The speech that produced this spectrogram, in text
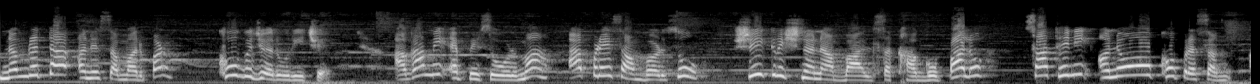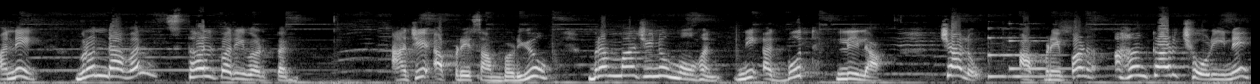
નમ્રતા અને સમર્પણ ખૂબ જરૂરી છે. આગામી એપિસોડમાં આપણે સાંભળશું શ્રી કૃષ્ણના બાલ સખા ગોપાલો સાથેની અનોખો પ્રસંગ અને વૃંદાવન સ્થળ પરિવર્તન. આજે આપણે સાંભળ્યું બ્રહ્માજીનું મોહનની અદ્ભુત લીલા. ચાલો આપણે પણ અહંકાર છોડીને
